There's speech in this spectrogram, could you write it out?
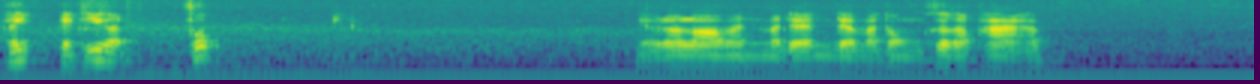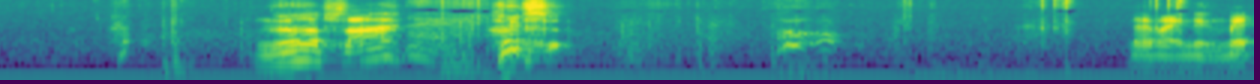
เฮ้ย เปลี่ยนที่ก่อน ฟุ๊บ เดี๋ยวเรารอมันมาเดินเดินมาตรงเครื่องซักผ้าครับ เงือบซะเฮ้ยได้มาอีกหนึ่งเม็ด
